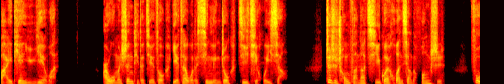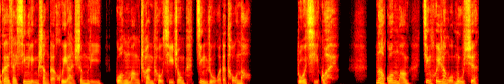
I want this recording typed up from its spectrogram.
白天与夜晚，而我们身体的节奏也在我的心灵中激起回响。这是重返那奇怪幻象的方式，覆盖在心灵上的灰暗生离，光芒穿透其中，进入我的头脑。多奇怪啊！那光芒竟会让我目眩。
